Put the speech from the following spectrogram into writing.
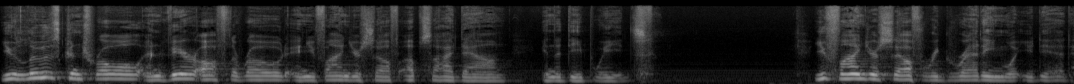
You lose control and veer off the road, and you find yourself upside down in the deep weeds you find yourself regretting what you did.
